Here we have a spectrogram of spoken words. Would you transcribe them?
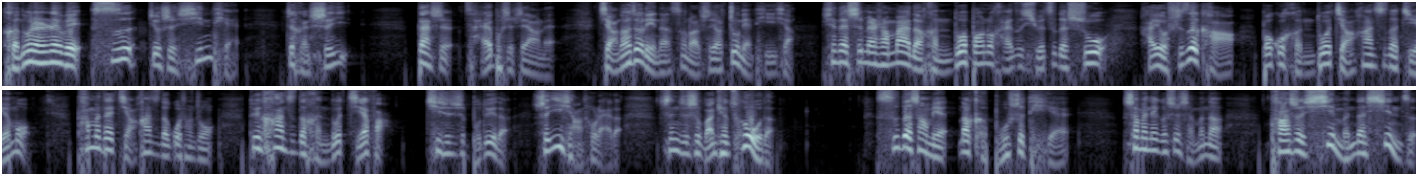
很多人认为思就是心田，这很诗意，但是才不是这样的。讲到这里呢，宋老师要重点提一下，现在市面上卖的很多帮助孩子学字的书，还有识字卡，包括很多讲汉字的节目，他们在讲汉字的过程中，对汉字的很多解法其实是不对的，是臆想出来的，甚至是完全错误的。思的上面那可不是田，上面那个是什么呢？它是信门的信字，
